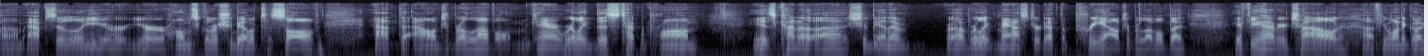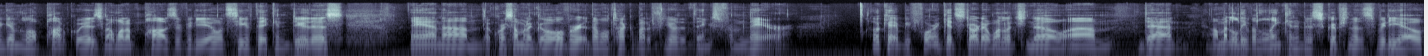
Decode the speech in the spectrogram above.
um, absolutely your, your homeschooler should be able to solve at the algebra level. Okay, really this type of problem is kind of uh, should be in a uh, really mastered at the pre-algebra level but if you have your child uh, if you want to go and give them a little pop quiz you might want to pause the video and see if they can do this and um, of course I'm going to go over it then we'll talk about a few other things from there okay before I get started I want to let you know um, that I'm going to leave a link in the description of this video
